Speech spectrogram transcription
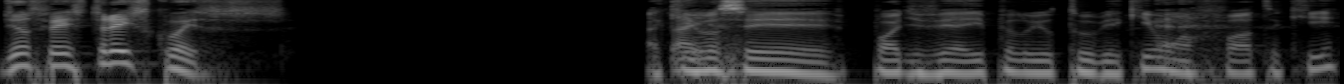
Deus fez três coisas. Aqui Aí. você pode ver aí pelo YouTube aqui, uma É. foto aqui.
